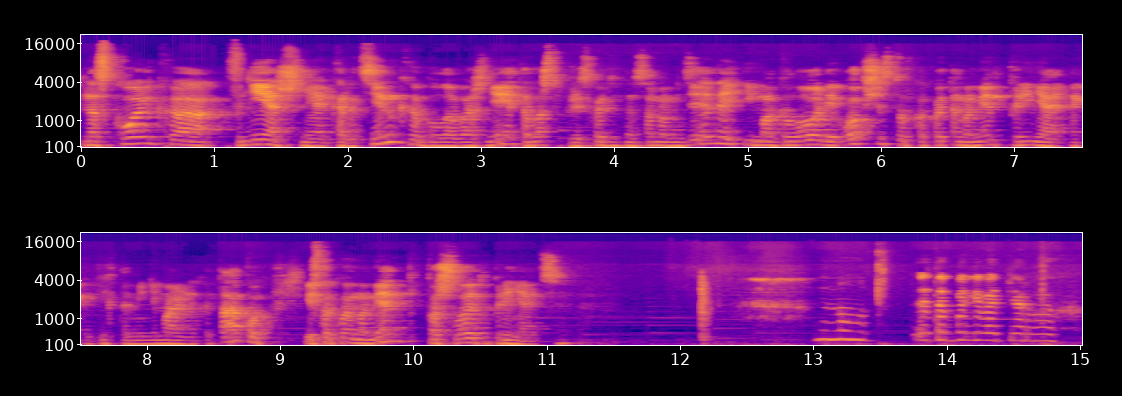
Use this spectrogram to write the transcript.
насколько внешняя картинка была важнее того, что происходит на самом деле, и могло ли общество в какой-то момент принять на каких-то минимальных этапах, и в какой момент пошло это принятие? Ну, это были, во-первых,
